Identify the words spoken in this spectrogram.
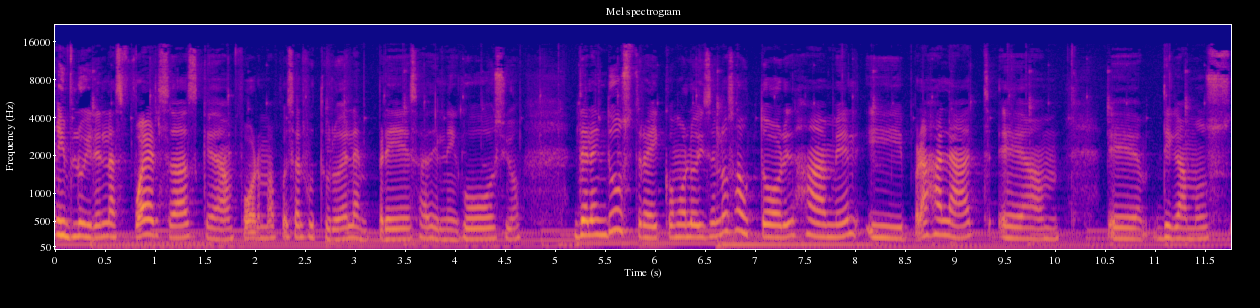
influir en las fuerzas que dan forma pues al futuro de la empresa, del negocio, de la industria. Y como lo dicen los autores Hamel y Prahalat, em, eh, digamos,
